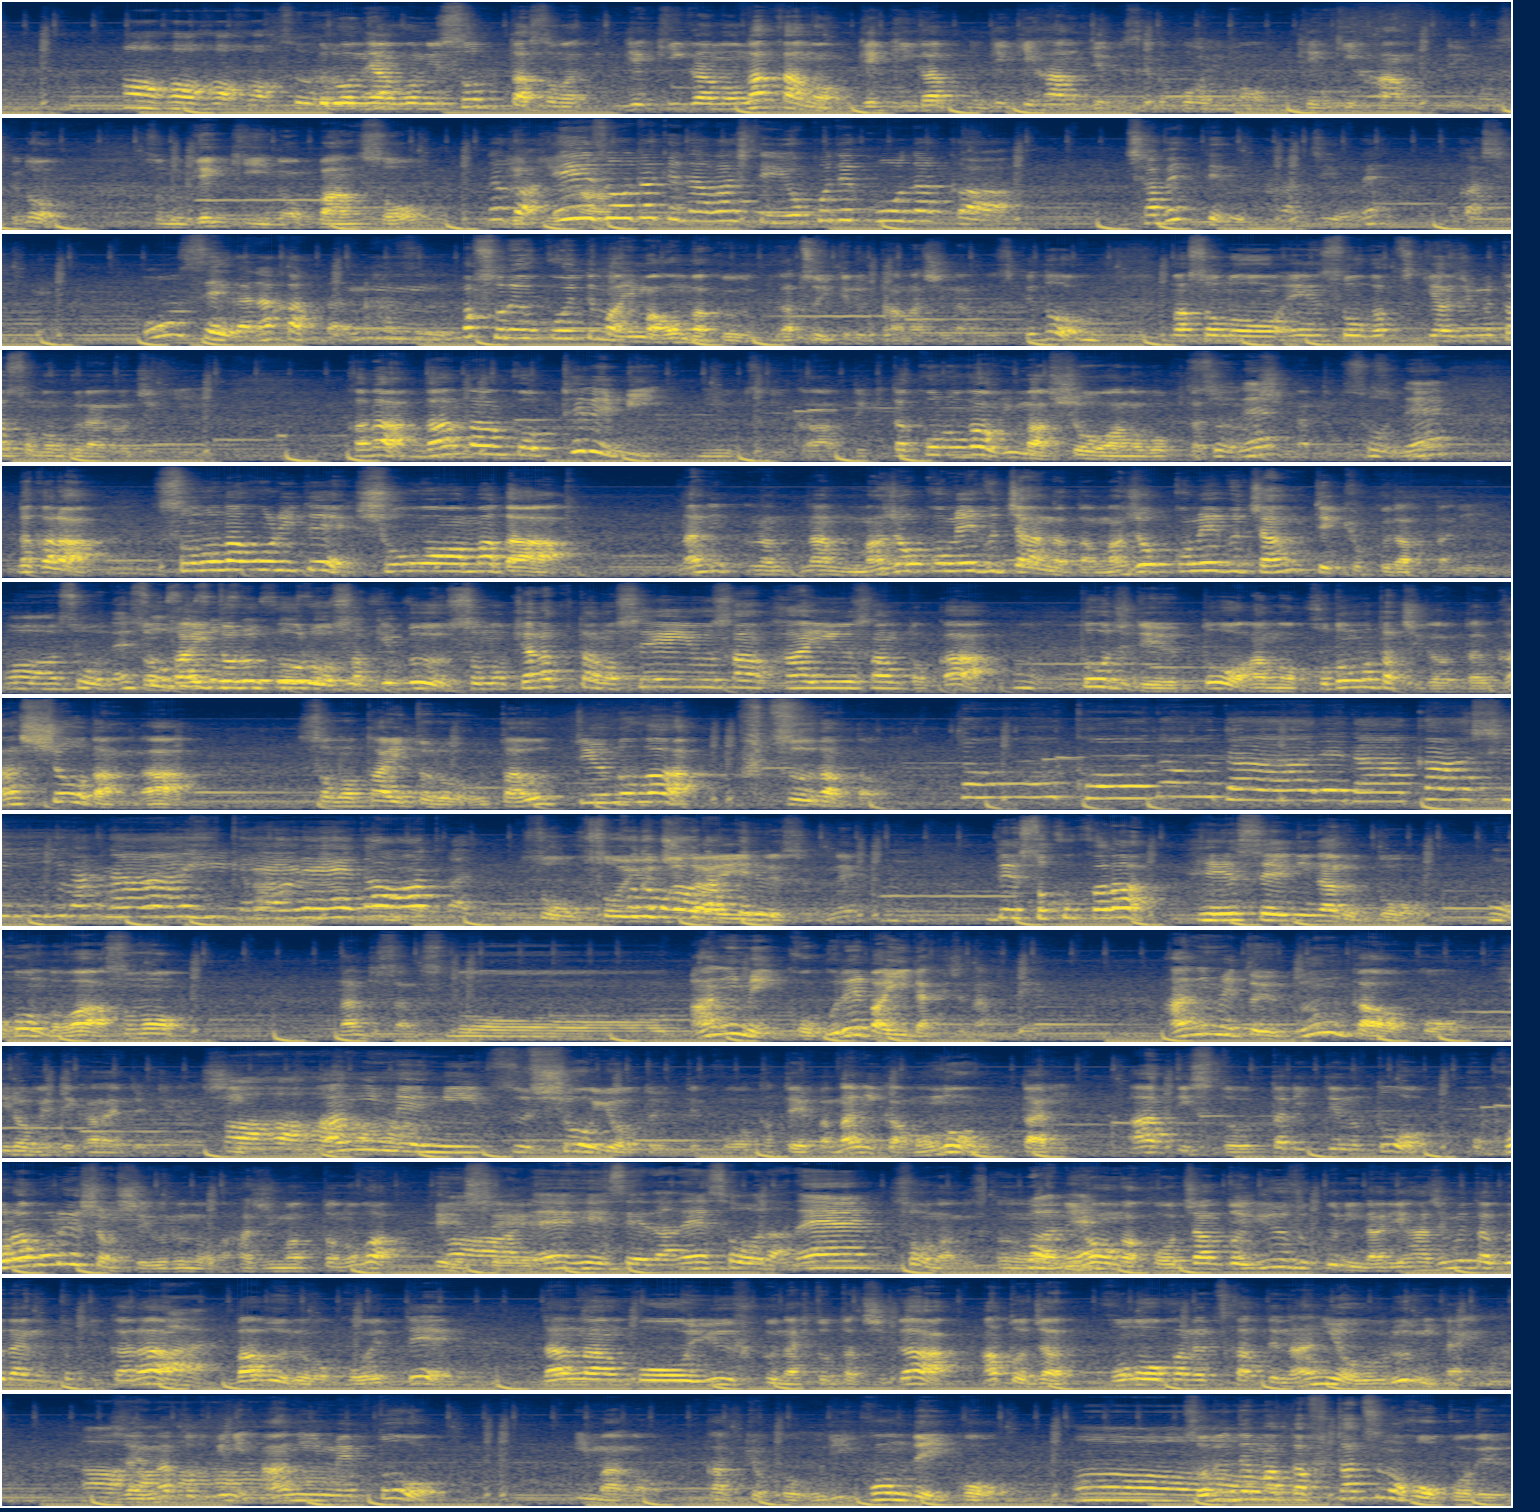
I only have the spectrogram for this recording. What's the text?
クロニャゴに沿ったその劇画の中の劇画劇版っていうんですけどこういうのを劇版っていうんですけどその劇の伴奏？なんか映像だけ流して横でこうなんか喋ってる感じよね昔って音声がなかったはず、うん。まあ、それを超えてまあ今音楽がついてるって話なんですけど、うん。まあ、その演奏がつき始めたそのぐらいの時期からだんだんこうテレビに移り変わってきた頃が今昭和の僕たちの話になってくるんですよそうね。だからその名残で昭和はまだ何なな魔女っ子めぐちゃんだった。ら魔女っ子めぐちゃんっていう曲だったり。ああそうね。そのタイトルコールを叫ぶそのキャラクターの声優さん俳優さんとかうんうん。当時で言うとあの子供たちが歌う合唱団がそのタイトルを歌うっていうのが普通だったわけ。どこの誰だか知らないけれどそうそういう時代ですよね。でそこから平成になるとうん。今度はその何て言うんです。かねそのアニメ1個売ればいいだけじゃなくてアニメという文化をこう広げていかないといけないしアニメミーツ商業といってこう例えば何か物を売ったりアーティストを売ったりっていうのとコラボレーションして売るのが始まったのが平成、ね平成だね。そうだね。そうなんです、ね。日本がこうちゃんと裕福になり始めたぐらいの時から、はバブルを超えてだんだんこう裕福な人たちがあとじゃあこのお金使って何を売るみたいな時代になった時にアニメと今の楽曲を売り込んでいこう。それでまた2つの方向で、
